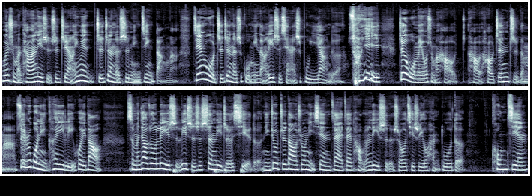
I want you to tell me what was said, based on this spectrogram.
为什么台湾历史是这样？因为执政的是民进党嘛，今天如果执政的是国民党，历史显然是不一样的，所以这个我们有什么好好好争执的嘛？所以如果你可以理会到。什么叫做历史？历史是胜利者写的，你就知道说你现在在讨论历史的时候，其实有很多的空间。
